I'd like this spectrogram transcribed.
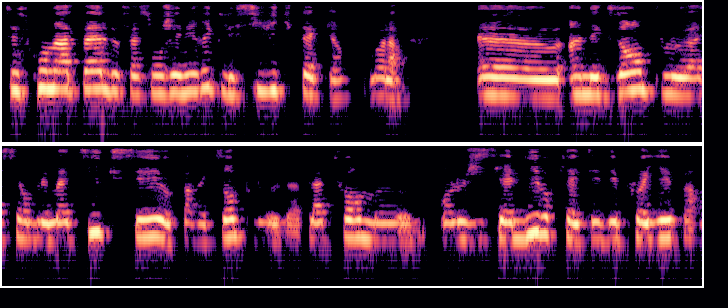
C'est ce qu'on appelle de façon générique les civic tech. Hein, voilà. Euh, un exemple assez emblématique, c'est euh, par exemple la plateforme euh, en logiciel libre qui a été déployée par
